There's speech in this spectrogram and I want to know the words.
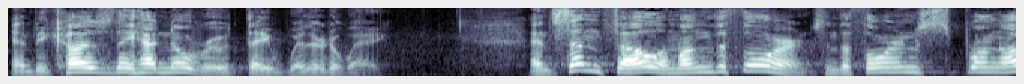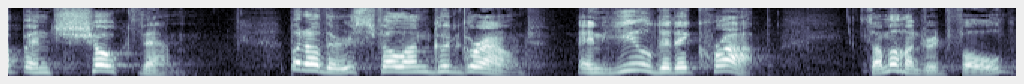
and because they had no root, they withered away. And some fell among the thorns, and the thorns sprung up and choked them. But others fell on good ground and yielded a crop, some a hundredfold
